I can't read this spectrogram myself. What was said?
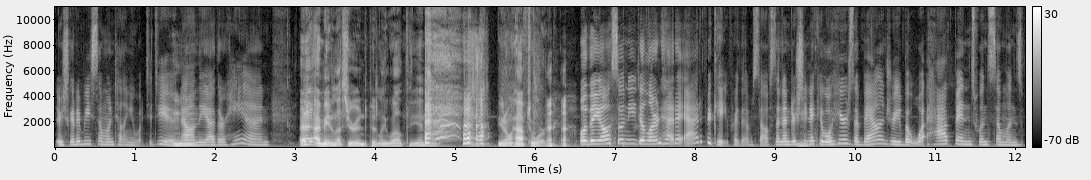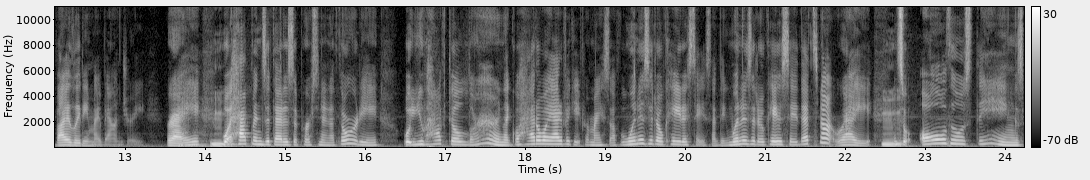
there's going to be someone telling you what to do. Now on mm. the other hand, I I mean, unless you're independently wealthy and you don't have to work. Well, they also need to learn how to advocate for themselves and understand, mm. okay, well, here's a boundary, but what happens when someone's violating my boundary, right? Mm. What happens if that is a person in authority? Well, you have to learn, like, well, how do I advocate for myself? When is it okay to say something? When is it okay to say that's not right? And so all those things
